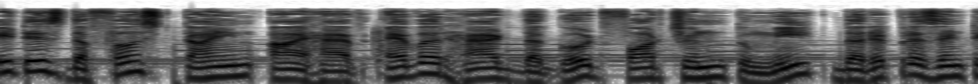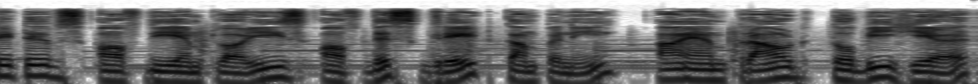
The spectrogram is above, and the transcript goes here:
It is the first time I have ever had the good fortune to meet the representatives of the employees of this great company. I am proud to be here,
